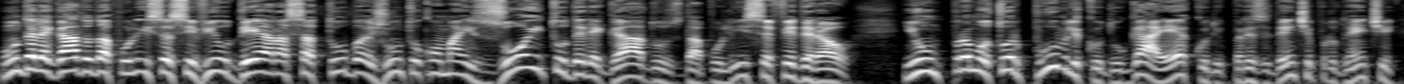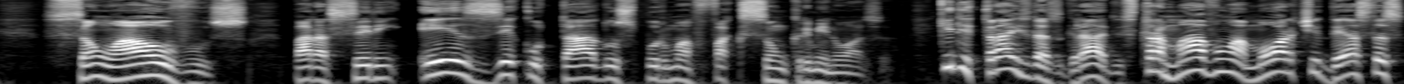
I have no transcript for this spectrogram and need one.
Um delegado da Polícia Civil de Araçatuba, junto com mais oito delegados da Polícia Federal e um promotor público do GAECO de Presidente Prudente, são alvos para serem executados por uma facção criminosa que de trás das grades tramavam a morte destas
